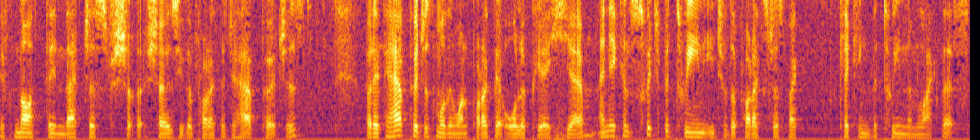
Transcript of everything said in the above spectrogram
If not, then that just sh shows you the product that you have purchased. But if you have purchased more than one product, they all appear here. And you can switch between each of the products just by clicking between them like this.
